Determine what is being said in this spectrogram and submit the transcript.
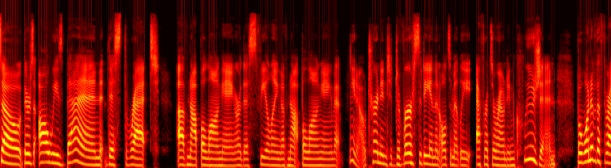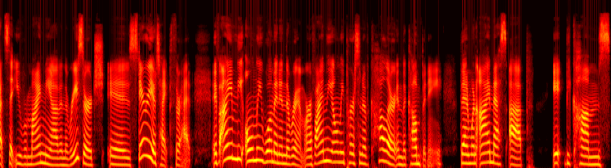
So there's always been this threat of not belonging or this feeling of not belonging that, you know, turned into diversity and then ultimately efforts around inclusion. But one of the threats that you remind me of in the research is stereotype threat. If I am the only woman in the room or if I'm the only person of color in the company, then when I mess up, it becomes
